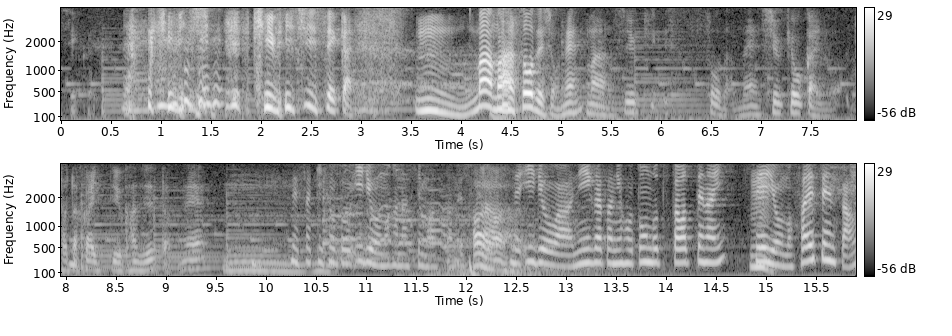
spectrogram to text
厳しい世界。厳しい厳しい世界。うんまあまあそうでしょうね。まあ宗そうだね。宗教界の戦いっていう感じだったね。で先ほど医療の話もあったんですけど、はいはい、で医療は新潟にほとんど伝わってない西洋の最先端、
